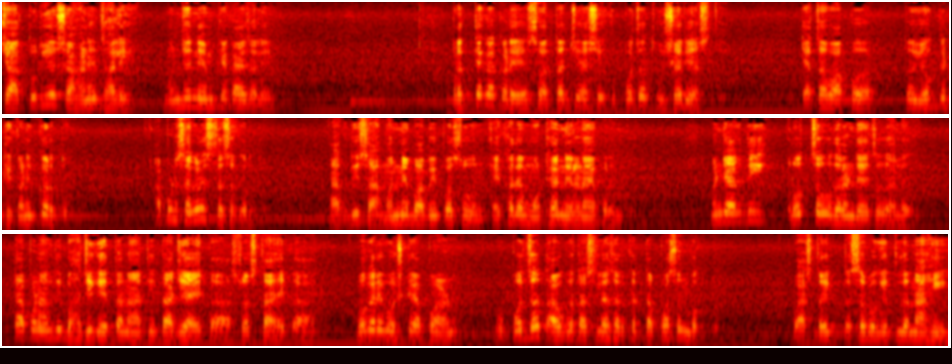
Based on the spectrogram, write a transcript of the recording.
चातुर्य शहाणे झाले म्हणजे नेमके काय झाले? प्रत्येकाकडे स्वतःची अशी उपजत हुशारी असते. त्याचा वापर तो योग्य ठिकाणी करतो. आपण सगळेच तसं करतो. अगदी सामान्य बाबीपासून एखाद्या मोठ्या निर्णयापर्यंत. म्हणजे अगदी रोजचं उदाहरण द्यायचं झालं तर आपण अगदी भाजी घेताना ती ताजी आहे का स्वस्त आहे का वगैरे गोष्टी आपण उपजत अवगत असल्यासारखं तपासून बघतो. वास्तविक तसं बघितलं नाही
